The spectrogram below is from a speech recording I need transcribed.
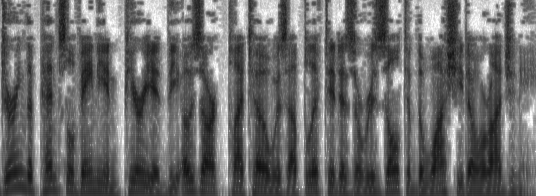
During the Pennsylvanian period the Ozark Plateau was uplifted as a result of the Ouachita orogeny.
